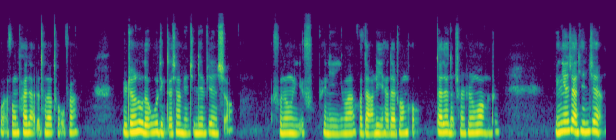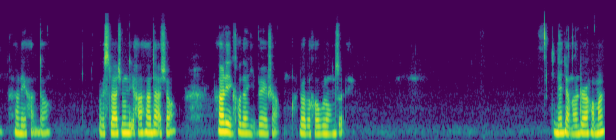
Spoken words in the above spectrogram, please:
晚风拍打着他的头发。女贞路的屋顶在下面渐渐变小。弗农伊夫。佩妮姨妈和达利还在窗口呆呆地颤身望着。明年夏天见，哈利喊道。韦斯拉兄弟哈哈大笑。哈利靠在椅背上，乐得合不拢嘴。今天讲到这儿好吗？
